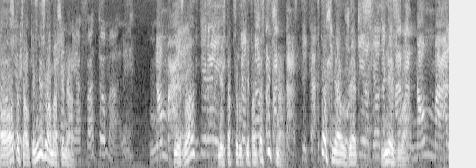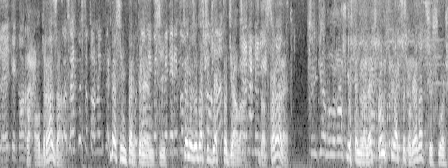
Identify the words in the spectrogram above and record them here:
O, to całkiem niezła maszyna. Male. Niezła? Jest absolutnie fantastyczna. fantastica. Ktoś miał rzecz niezła. To obraza. Bez impertynencji. Chcemy zobaczyć, jak to działa. Doskonale. Jestem laleczką, która przepowiada przyszłość.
